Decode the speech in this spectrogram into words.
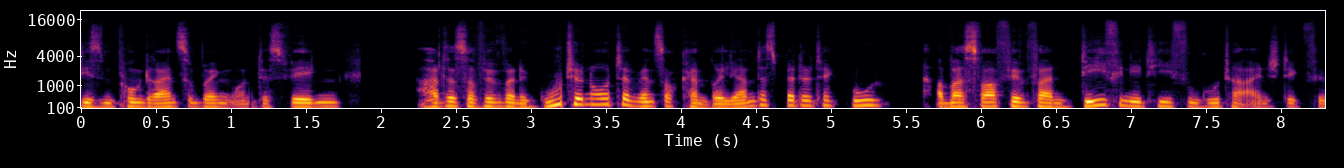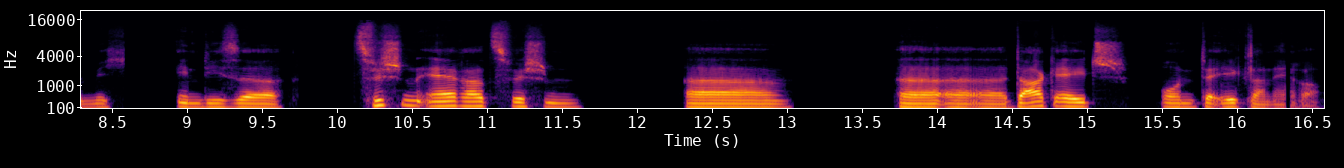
diesen Punkt reinzubringen. Und deswegen hat es auf jeden Fall eine gute Note, wenn es auch kein brillantes Battletech-Buch, aber es war auf jeden Fall definitiv ein guter Einstieg für mich in diese Zwischenära zwischen äh, äh, äh, äh Dark Age und der Eklan-Ära.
